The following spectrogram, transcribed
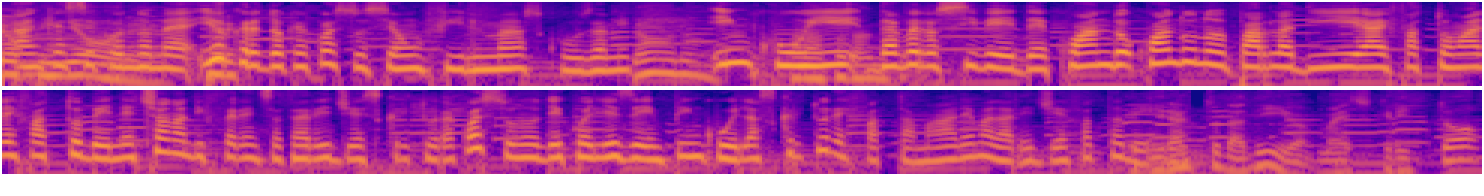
opinione. anche secondo me. Io Per- credo che questo sia un film, scusami, No, no, in cui davvero si vede quando, quando uno parla di hai fatto male, hai fatto bene, c'è una differenza tra regia e scrittura. Questo è uno di quegli esempi in cui la scrittura è fatta male, ma la regia è fatta È bene. diretto da Dio, ma è scritto.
